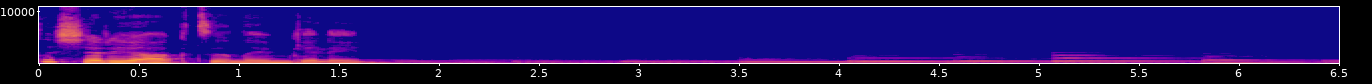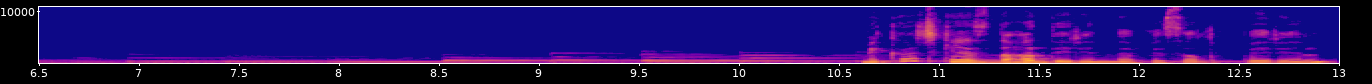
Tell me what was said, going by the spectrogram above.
dışarıya aktığını imgeleyin. Birkaç kez daha derin nefes alıp verin.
